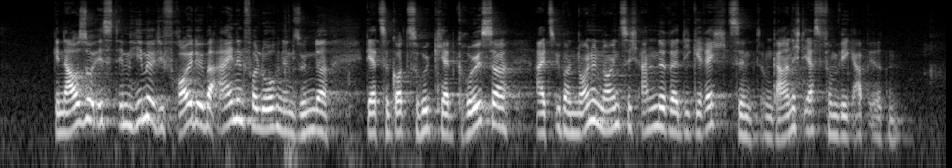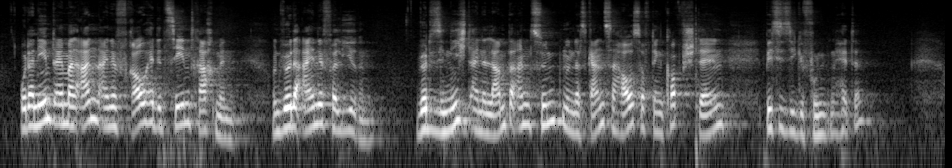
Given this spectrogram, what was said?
Genauso ist im Himmel die Freude über einen verlorenen Sünder, der zu Gott zurückkehrt, größer als über 99 andere, die gerecht sind und gar nicht erst vom Weg abirrten. Oder nehmt einmal an, eine Frau hätte zehn Drachmen und würde eine verlieren. Würde sie nicht eine Lampe anzünden und das ganze Haus auf den Kopf stellen, bis sie sie gefunden hätte?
